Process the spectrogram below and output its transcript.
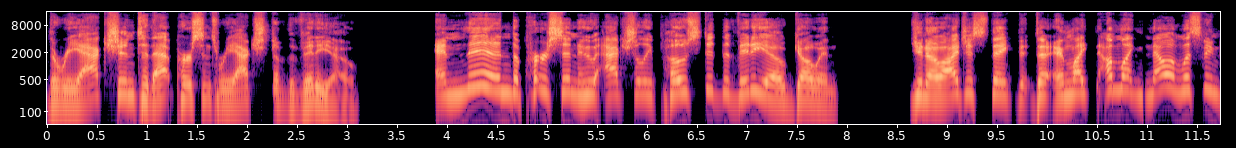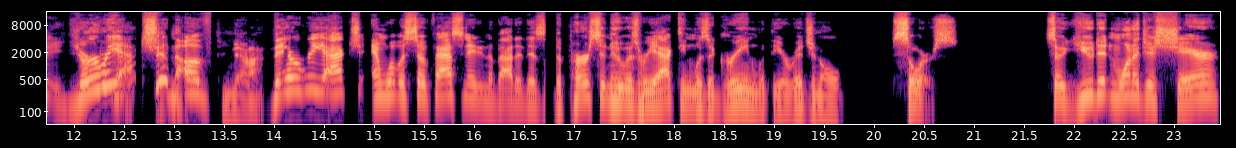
the reaction to that person's reaction of the video, and then the person who actually posted the video going, you know, I just think that, the, and like, I'm like, now I'm listening to your reaction of yeah. their reaction. And what was so fascinating about it is the person who was reacting was agreeing with the original source. So you didn't want to just share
